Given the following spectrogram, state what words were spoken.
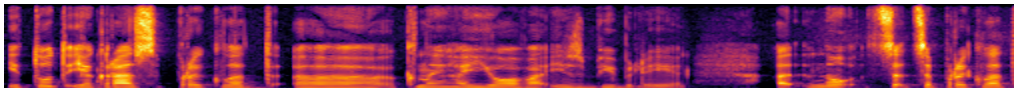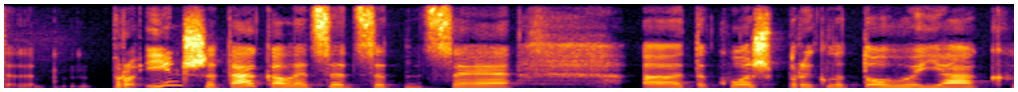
І тут якраз приклад е, книга Йова із Біблії. Ну, Це це приклад про інше, так, але це це, це також приклад того, як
